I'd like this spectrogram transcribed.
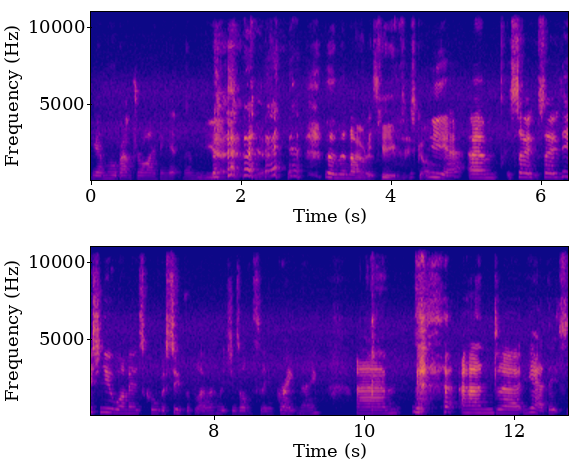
yeah more about driving it than Yeah, yeah. than the How many cubes it's got. yeah um so so this new one is called a super blower which is obviously a great name um and uh, yeah it's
